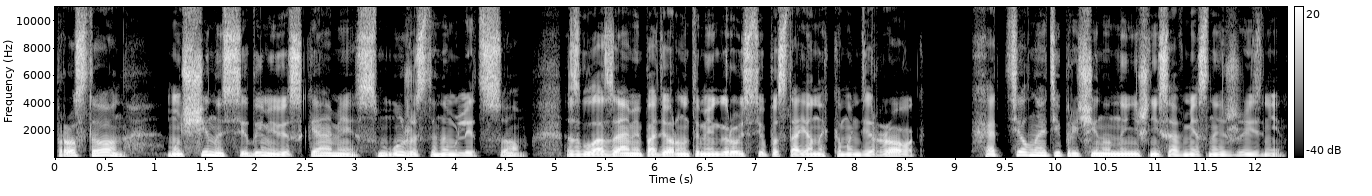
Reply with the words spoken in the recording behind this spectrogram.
Просто он, Мужчина с седыми висками, с мужественным лицом, с глазами, подернутыми грустью постоянных командировок, хотел найти причину нынешней совместной жизни,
